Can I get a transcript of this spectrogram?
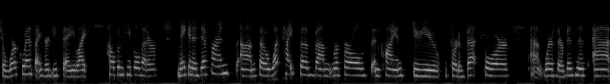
to work with. I heard you say you like helping people that are making a difference. Um, so, what types of um, referrals and clients do you sort of vet for? Um, where's their business at?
